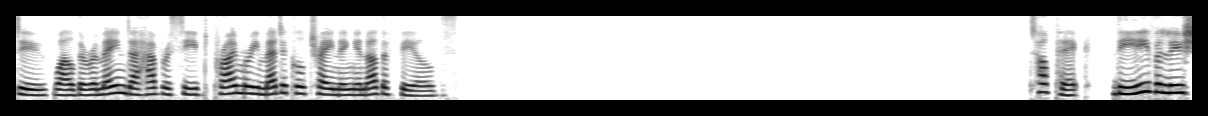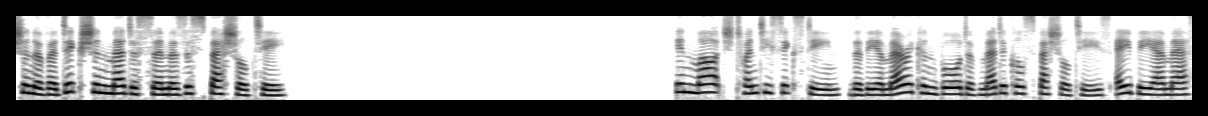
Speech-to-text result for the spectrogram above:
DO, while the remainder have received primary medical training in other fields. The evolution of addiction medicine as a specialty In March 2016, the The American Board of Medical Specialties ABMS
